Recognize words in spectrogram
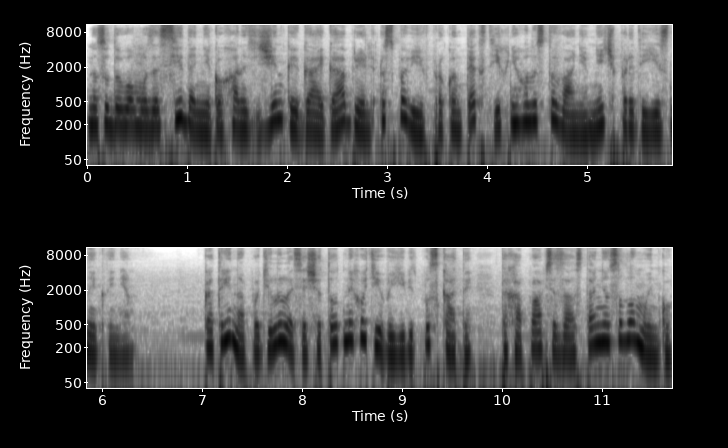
На судовому засіданні коханець жінки Гай Габріель розповів про контекст їхнього листування в ніч перед її зникненням. Катріна поділилася, що тот не хотів її відпускати та хапався за останню соломинку,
